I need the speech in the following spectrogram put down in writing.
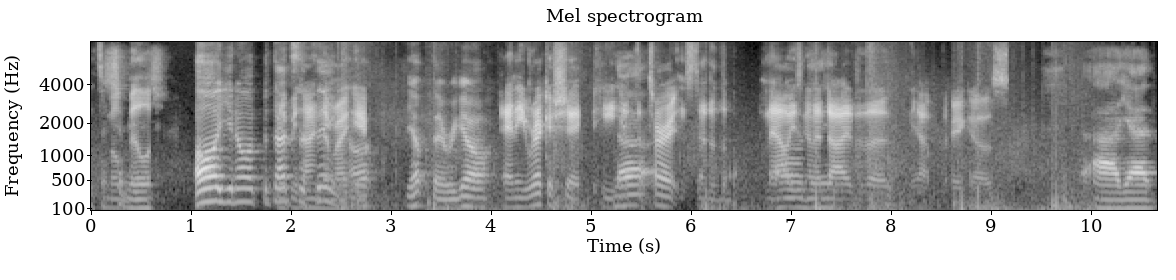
its It should mobility. Oh, you know what? But that's the behind him thing. right here. Oh, yep, there we go. And he ricocheted. He hit the turret instead of the. Now he's Oh, gonna did die to the. Yep, there he goes. Uh, yeah,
